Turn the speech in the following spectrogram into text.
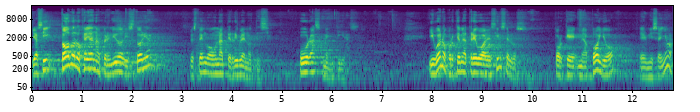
Y así, todo lo que hayan aprendido de historia, les tengo una terrible noticia. Puras mentiras. Y bueno, ¿por qué me atrevo a decírselos? Porque me apoyo en mi Señor,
